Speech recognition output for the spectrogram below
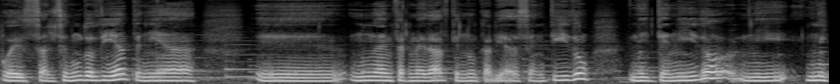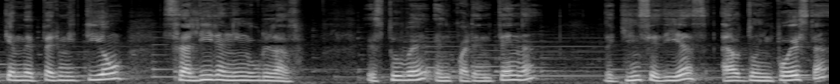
pues al segundo día tenía eh, una enfermedad que nunca había sentido, ni tenido, ni, ni que me permitió salir a ningún lado. Estuve en cuarentena de 15 días autoimpuesta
